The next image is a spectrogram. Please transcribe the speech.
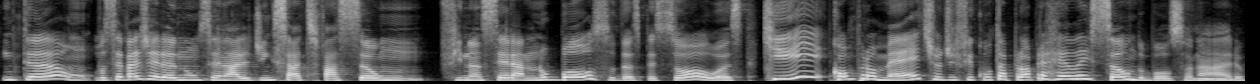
Então, você vai gerando um cenário de insatisfação financeira no bolso das pessoas que compromete ou dificulta a própria reeleição do Bolsonaro.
